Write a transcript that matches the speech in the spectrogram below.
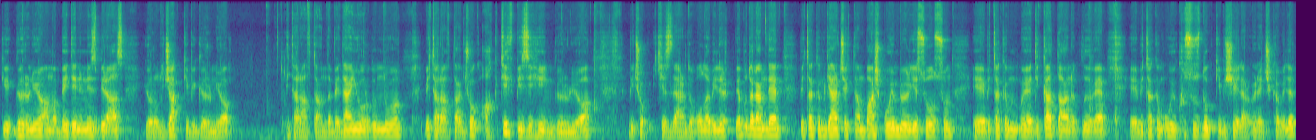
görünüyor ama bedeniniz biraz yorulacak gibi görünüyor. Bir taraftan da beden yorgunluğu, bir taraftan çok aktif bir zihin görülüyor birçok ikizlerde olabilir ve bu dönemde bir takım gerçekten baş boyun bölgesi olsun e, bir takım e, dikkat dağınıklığı ve e, bir takım uykusuzluk gibi şeyler öne çıkabilir.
